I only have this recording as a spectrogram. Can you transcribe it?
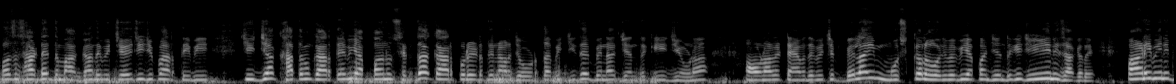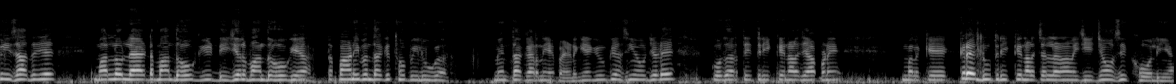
ਬਸ ਸਾਡੇ ਦਿਮਾਗਾਂ ਦੇ ਵਿੱਚ ਇਹ ਚੀਜ਼ ਭਰਤੀ ਵੀ ਚੀਜ਼ਾਂ ਖਤਮ ਕਰਤੇ ਵੀ ਆਪਾਂ ਨੂੰ ਸਿੱਧਾ ਕਾਰਪੋਰੇਟ ਦੇ ਨਾਲ ਜੋੜਤਾ ਵੀ ਜਿਹਦੇ ਬਿਨਾਂ ਜ਼ਿੰਦਗੀ ਜਿਉਣਾ ਆਉਣ ਵਾਲੇ ਟਾਈਮ ਦੇ ਵਿੱਚ ਬਿਲਾ ਹੀ ਮੁਸ਼ਕਲ ਹੋ ਜਾਵੇ ਵੀ ਆਪਾਂ ਜ਼ਿੰਦਗੀ ਜੀ ਹੀ ਨਹੀਂ ਸਕਦੇ। ਪਾਣੀ ਵੀ ਨਹੀਂ ਪੀ ਸਕਦੇ ਜੇ। ਮੰਨ ਲਓ ਲਾਈਟ ਬੰਦ ਹੋ ਗਈ, ਡੀਜ਼ਲ ਬੰਦ ਹੋ ਗਿਆ, ਤਾਂ ਪਾਣੀ ਬੰਦਾ ਕਿੱਥੋਂ ਪੀ ਲੂਗਾ? ਮਿਹਨਤਾਂ ਕਰਨੀਆਂ ਪੈਣਗੀਆਂ ਕਿਉਂਕਿ ਅਸੀਂ ਉਹ ਜਿਹੜੇ ਕੁਦਰਤੀ ਤਰੀਕੇ ਨਾਲ ਜਾਂ ਆਪਣੇ ਮਤਲਬ ਕਿ ਘਰੇਲੂ ਤਰੀਕੇ ਨਾਲ ਚੱਲਣ ਵਾਲੀ ਚੀਜ਼ਾਂ ਉਹ ਅਸੀਂ ਖੋ ਲੀਆਂ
